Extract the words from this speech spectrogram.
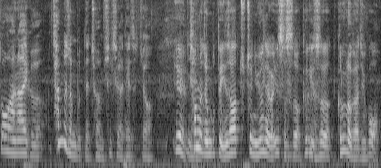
또 하나의 그 참여정부 때 처음 실시가 됐었죠. 예, 참여정부 때 인사추천위원회가 있어서 거기서 걸러가지고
